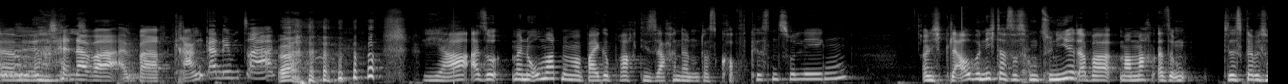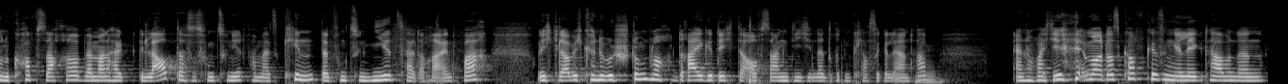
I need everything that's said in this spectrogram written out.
ähm, Jenna war einfach krank an dem Tag. ja, also meine Oma hat mir mal beigebracht, die Sachen dann unter das Kopfkissen zu legen. Und ich glaube nicht, dass es funktioniert, aber man macht, also das ist, glaube ich, so eine Kopfsache. Wenn man halt glaubt, dass es funktioniert, vor allem als Kind, dann funktioniert es halt auch einfach. Und ich glaube, ich könnte bestimmt noch drei Gedichte aufsagen, die ich in der dritten Klasse gelernt habe. Einfach, weil ich die immer unter das Kopfkissen gelegt habe und dann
